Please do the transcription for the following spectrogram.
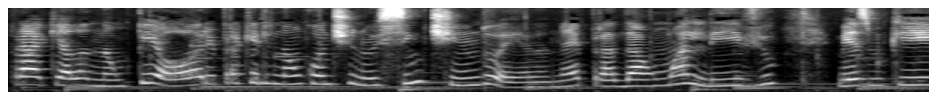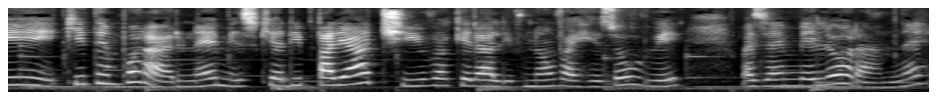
para que ela não piore, para que ele não continue sentindo ela, né? Para dar um alívio, mesmo que que temporário, né? Mesmo que ali paliativo, aquele alívio não vai resolver, mas vai melhorar, né?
